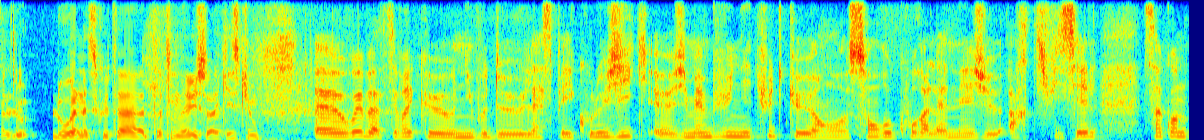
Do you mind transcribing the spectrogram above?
Lo- Louane, est-ce que tu as, ton avis sur la question? Euh, ouais, bah, c'est vrai qu'au niveau de l'aspect écologique, euh, j'ai même vu une étude que sans recours à la neige artificielle, 50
